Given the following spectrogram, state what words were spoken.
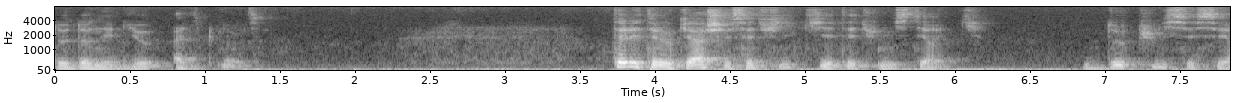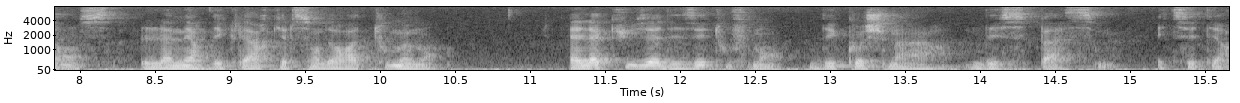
de donner lieu à l'hypnose. Tel était le cas chez cette fille qui était une hystérique. Depuis ces séances, la mère déclare qu'elle s'endort à tout moment. Elle accusait des étouffements, des cauchemars, des spasmes, etc.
